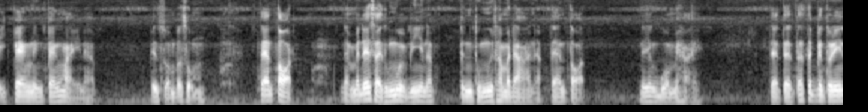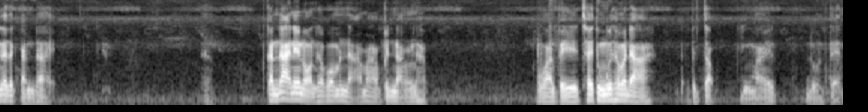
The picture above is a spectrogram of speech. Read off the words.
อีกแปลงหนึ่งแปลงใหม่นะครับ เป็นส่วนผสมแตนตอดเนี่ยไม่ได้ใส่ถุงมือแบบนี้นะ เป็นถุงมือธรรมดานะครับแตนตอดเนี่ยยังบวมไม่หาย แต่แต่ถ้าจะเป็นตัวนี้น่าจะกันได้กันได้แน่นอนครับเพราะมันหนามากเป็นหนังนะครับเมื่อวานไปใช้ถุงมือธรรมดาไปจับกิ่งไม้โดนแตน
